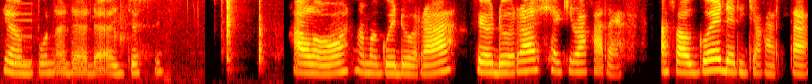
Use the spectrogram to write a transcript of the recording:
Ya ampun, ada-ada aja sih. Halo, nama gue Dora, Theodora Shakila Kares. Asal gue dari Jakarta.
